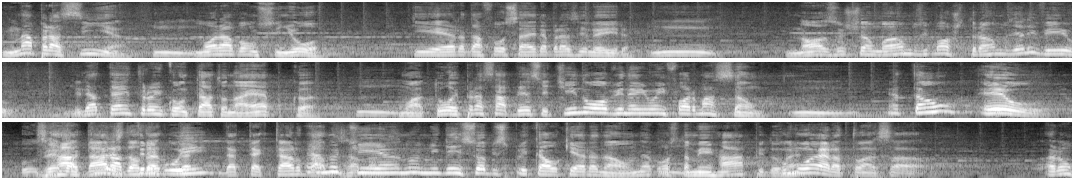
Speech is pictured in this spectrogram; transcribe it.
na pracinha morava um senhor que era da Força Aérea Brasileira. Nós o chamamos e mostramos e ele viu. Ele até entrou em contato na época com a torre para saber se tinha não houve nenhuma informação. Então eu Os radares não de- atribuí- de- detectaram É, não dados. tinha, radares. não- ninguém soube explicar o que era não. Um negócio também rápido, né? Como era, Tom, essa. Eram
